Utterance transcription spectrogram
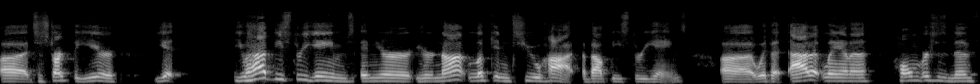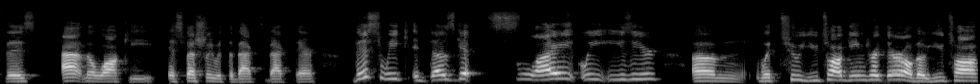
uh, to start the year. You get you had these three games, and you're you're not looking too hot about these three games. Uh, with it at Atlanta, home versus Memphis, at Milwaukee, especially with the back to back there. This week it does get slightly easier um, with two Utah games right there. Although Utah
